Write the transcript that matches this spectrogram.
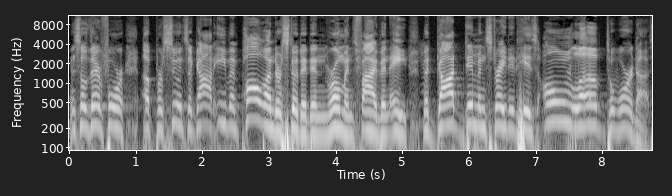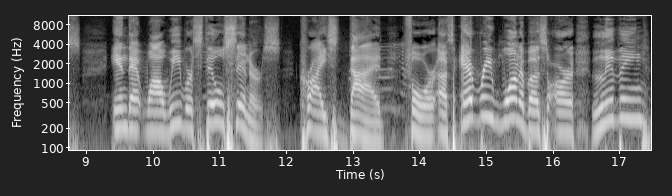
And so, therefore, a pursuance of God, even Paul understood it in Romans 5 and 8. But God demonstrated his own love toward us in that while we were still sinners, Christ died for us. Every one of us are living,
